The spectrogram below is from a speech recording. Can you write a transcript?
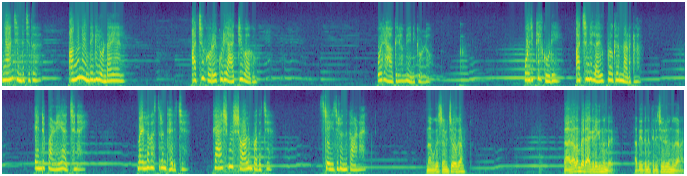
ഞാൻ ചിന്തിച്ചത് അങ്ങനെ എന്തെങ്കിലും ഉണ്ടായാൽ അച്ഛൻ കുറെ കൂടി ആക്റ്റീവ് ആകും. ഒരാഗ്രഹമേ എനിക്കുള്ളൂ. ഒരിക്കൽ കൂടി അച്ഛന്റെ ലൈവ് പ്രോഗ്രാം നടക്കണം. എന്റെ പഴയ അച്ഛനായി. വെള്ളവസ്ത്രം ധരിച്ച് കാശ്മീർ ഷോളും പൊതച്ച് സ്റ്റേജിലൊന്ന് കാണാൻ. നമുക്ക് ശ്രമിച്ചു പോകാം. ധാരാളം പേര് ആഗ്രഹിക്കുന്നുണ്ട്. അദ്ദേഹത്തിന് തിരിച്ചു കാണാൻ.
